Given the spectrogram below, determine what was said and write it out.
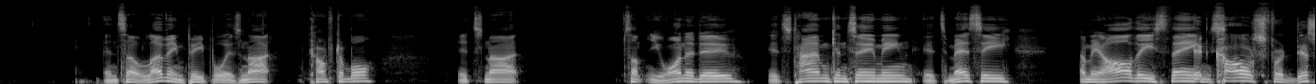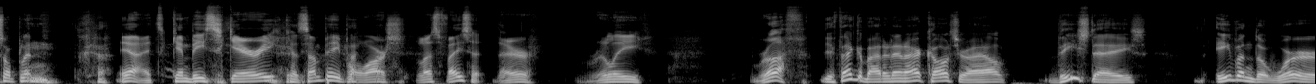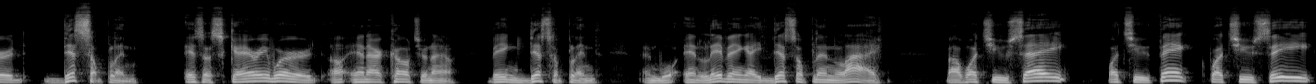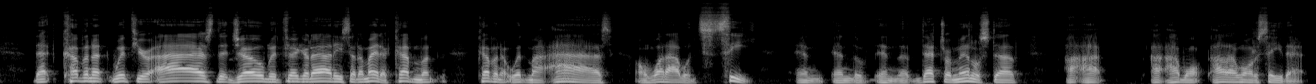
And so loving people is not comfortable. It's not something you want to do. It's time consuming. It's messy. I mean, all these things. It calls for discipline. yeah, it can be scary because some people are, let's face it, they're really rough. You think about it in our culture, Al, these days, even the word discipline is a scary word uh, in our culture now. Being disciplined and and living a disciplined life by what you say, what you think, what you see. That covenant with your eyes that Job had figured out. He said, "I made a covenant covenant with my eyes on what I would see, and and the and the detrimental stuff. I I, I want I don't want to see that."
